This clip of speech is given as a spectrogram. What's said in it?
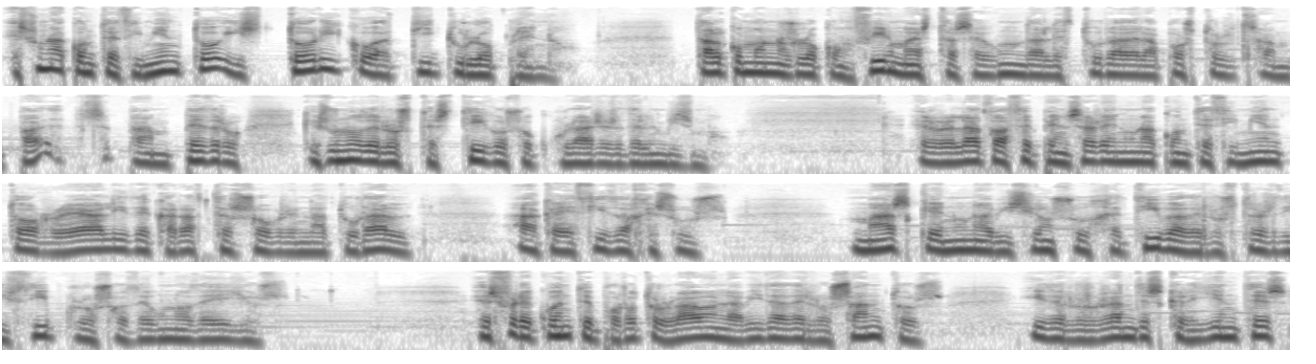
es un acontecimiento histórico a título pleno, tal como nos lo confirma esta segunda lectura del apóstol San Pedro, que es uno de los testigos oculares del mismo. El relato hace pensar en un acontecimiento real y de carácter sobrenatural acaecido a Jesús, más que en una visión subjetiva de los tres discípulos o de uno de ellos. Es frecuente, por otro lado, en la vida de los santos y de los grandes creyentes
